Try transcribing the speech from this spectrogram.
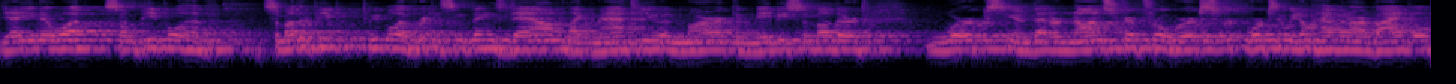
yeah, you know what? Some people have, some other people, people have written some things down, like Matthew and Mark, and maybe some other works, you know, that are non-scriptural works, works that we don't have in our Bible.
